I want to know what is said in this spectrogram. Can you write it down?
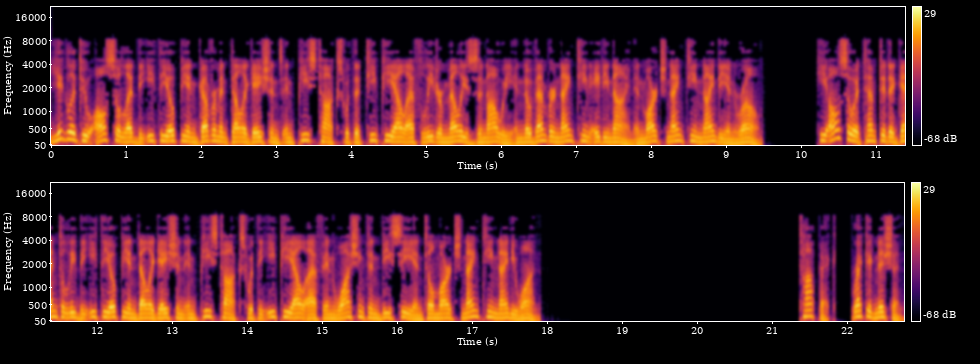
Yiglatu also led the Ethiopian government delegations in peace talks with the TPLF leader Meles Zenawi in November 1989 and March 1990 in Rome. He also attempted again to lead the Ethiopian delegation in peace talks with the EPLF in Washington, D.C. until March 1991. Recognition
